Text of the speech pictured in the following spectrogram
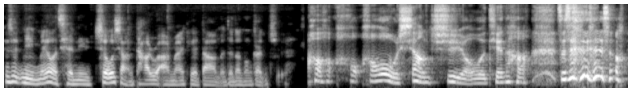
就是你没有钱，你就想踏入 RMIT 的大门的那种感觉，好好好好偶像剧哦！我的天哪，这是那种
